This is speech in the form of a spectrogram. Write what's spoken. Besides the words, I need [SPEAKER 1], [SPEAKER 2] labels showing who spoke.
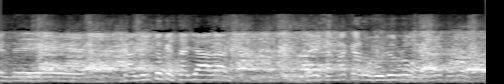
[SPEAKER 1] el de Calvito que está allá adelante. Se llama Carlos Julio Rojas.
